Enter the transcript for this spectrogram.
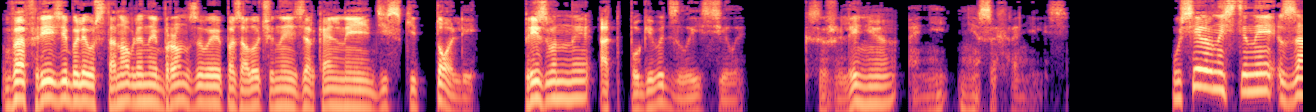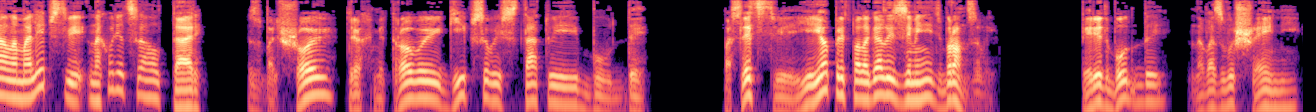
Во фризе были установлены бронзовые позолоченные зеркальные диски Толли, призванные отпугивать злые силы. К сожалению, они не сохранились. У северной стены зала молебствий находится алтарь с большой трехметровой гипсовой статуей Будды. Впоследствии ее предполагалось заменить бронзовой. Перед Буддой на возвышении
